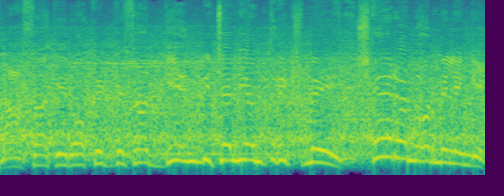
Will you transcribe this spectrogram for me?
नासा के रॉकेट के साथ गेंद भी चली अंतरिक्ष में, छह रन और मिलेंगे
